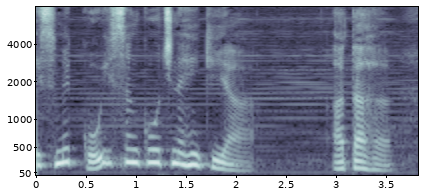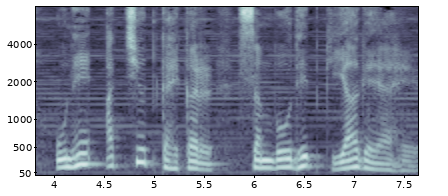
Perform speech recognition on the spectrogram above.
इसमें कोई संकोच नहीं किया। अतः उन्हें अच्युत कहकर संबोधित किया गया है।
